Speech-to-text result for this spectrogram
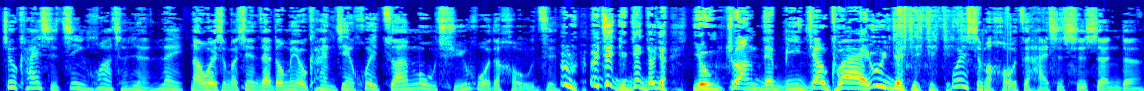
就开始进化成人类，那为什么现在都没有看见会钻木取火的猴子？用装的比较快。为什么猴子还是吃生的，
